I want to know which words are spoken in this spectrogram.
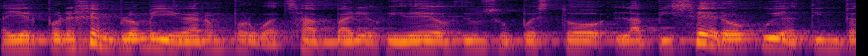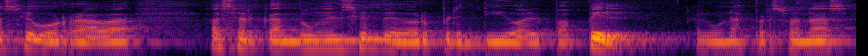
Ayer, por ejemplo, me llegaron por WhatsApp varios videos de un supuesto lapicero cuya tinta se borraba acercando un encendedor prendido al papel. Algunas personas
